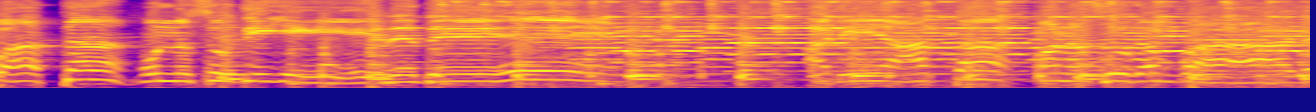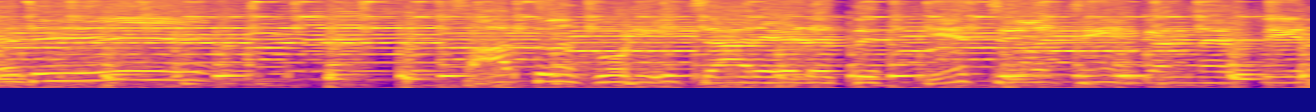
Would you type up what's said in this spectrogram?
பார்த்தா ஒன்னு சுதி ஏறுதே. அடியாத்தா மனசுகம் பாடுது. சாத்து கொடி சாரெடுத்து ஏச்சு வச்சு கண்ணத்தீர.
